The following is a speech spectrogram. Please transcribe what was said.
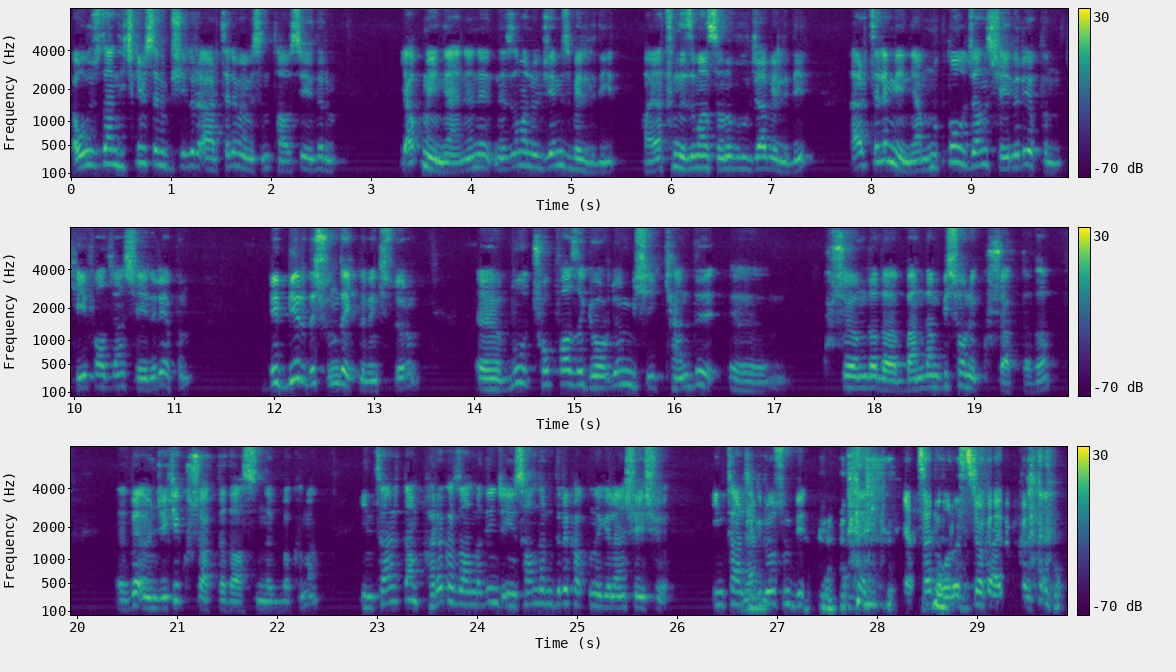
Ya o yüzden hiç kimsenin bir şeyleri ertelememesini tavsiye ederim. Yapmayın yani. Hani ne zaman öleceğimiz belli değil. Hayatın ne zaman sonu bulacağı belli değil. Ertelemeyin. Yani mutlu olacağınız şeyleri yapın. Keyif alacağınız şeyleri yapın. Ve bir de şunu da eklemek istiyorum. Ee, bu çok fazla gördüğüm bir şey. Kendi e, kuşağımda da, benden bir sonraki kuşakta da ve önceki kuşakta da aslında bir bakıma internetten para kazanma deyince insanların direkt aklına gelen şey şu. İnternete yani. giriyorsun bir... ya tabii orası çok ayrı bir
